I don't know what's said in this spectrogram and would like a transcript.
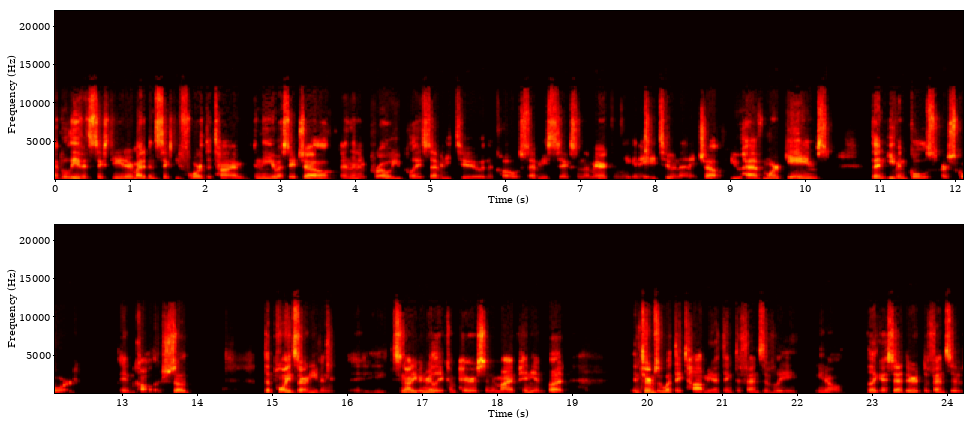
I believe it's 68, or it might have been 64 at the time in the USHL. And then in pro, you play 72 in the Co, 76 in the American League, and 82 in the NHL. You have more games than even goals are scored in college. So the points aren't even it's not even really a comparison in my opinion, but in terms of what they taught me, I think defensively, you know, like I said, they're a defensive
